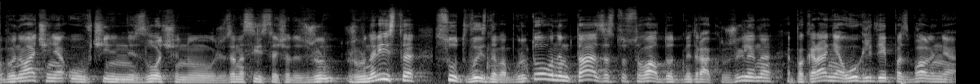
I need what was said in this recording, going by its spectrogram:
Обвинувачення у вчиненні злочину за насильство щодо журналіста суд визнав обґрунтованим та застосував до Дмитра Кружиліна покарання у вигляді позбавлення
